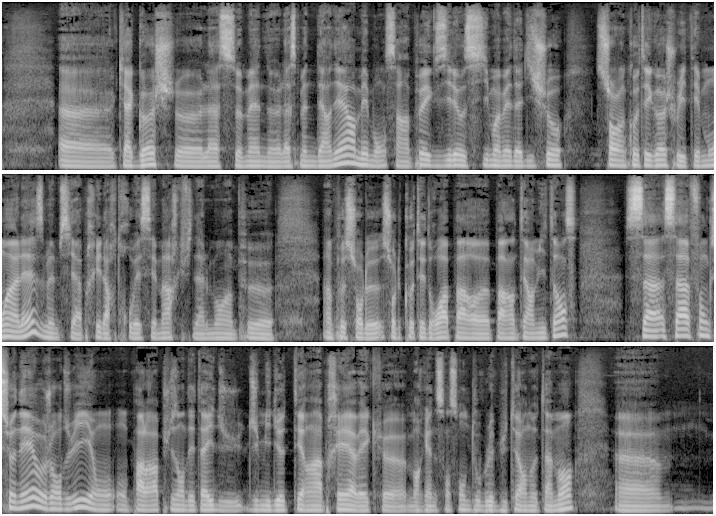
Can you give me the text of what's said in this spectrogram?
qu'à gauche euh, la semaine la semaine dernière. Mais bon, ça a un peu exilé aussi Mohamed Ali sur un côté gauche où il était moins à l'aise, même si après il a retrouvé ses marques finalement un peu un peu sur le sur le côté droit par euh, par intermittence. Ça, ça a fonctionné aujourd'hui. On, parlera plus en détail du, du, milieu de terrain après avec Morgan Sanson, double buteur notamment. Euh,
